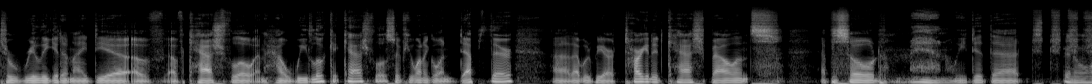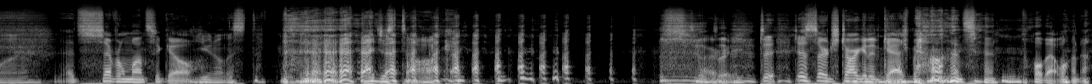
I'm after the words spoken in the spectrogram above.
to really get an idea of, of cash flow and how we look at cash flow. So if you want to go in depth there, uh, that would be our targeted cash balance episode. Man, we did that. it's been a while. It's several months ago. You know this stuff. I just talk. Sorry. Just search targeted cash balance and pull that one up.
